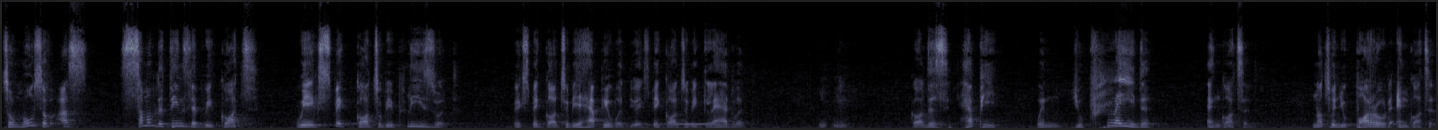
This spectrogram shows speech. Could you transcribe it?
So most of us, some of the things that we got, we expect God to be pleased with. We expect God to be happy with. You expect God to be glad with. Mm-mm. God is happy when you prayed and got it, not when you borrowed and got it.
